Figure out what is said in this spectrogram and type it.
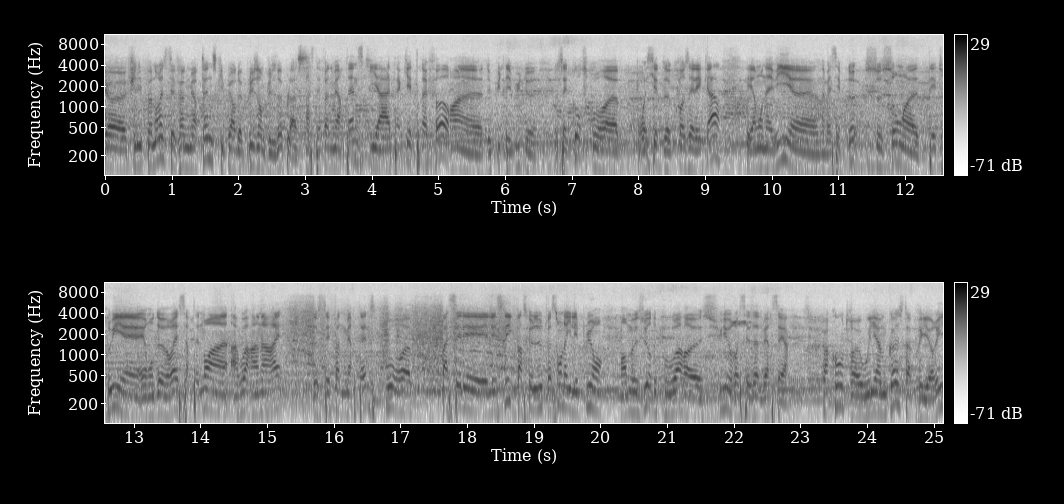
euh, Philippe Honret, Stéphane Mertens qui perd de plus en plus de place. Ah, Stéphane Mertens qui a attaqué très fort hein, depuis le début de, de cette course pour, euh, pour essayer de creuser l'écart. Et à mon avis, euh, ces pneus se sont euh, détruits et, et on devrait certainement un- avoir un arrêt de Stéphane Mertens pour passer les, les slicks parce que de toute façon là il est plus en, en mesure de pouvoir suivre ses adversaires. Par contre, William Coste, a priori,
